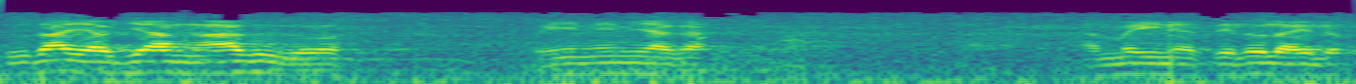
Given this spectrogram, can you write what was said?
သူသားယောက်ျား၅ခုကိုဘိင်းမင်းမြတ်ကအမိန်နဲ့သေလို့လိုက်လို့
